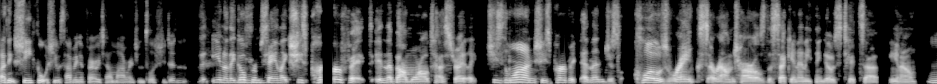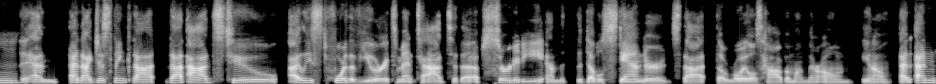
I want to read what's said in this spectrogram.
I think she thought she was having a fairy tale marriage until she didn't. you know, they go from Mm. saying like she's perfect in the Balmoral test, right? Like she's the one, she's perfect, and then just close ranks around Charles the second anything goes tits up, you know. Mm. And and I just think that that adds to at least for the viewer, it's meant to add to the absurdity and the, the double standards that the royals have among their own, you know. And and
